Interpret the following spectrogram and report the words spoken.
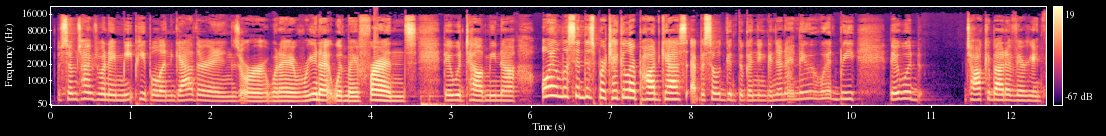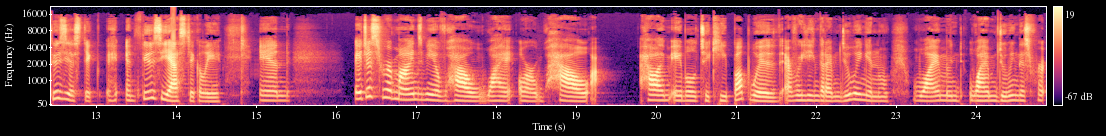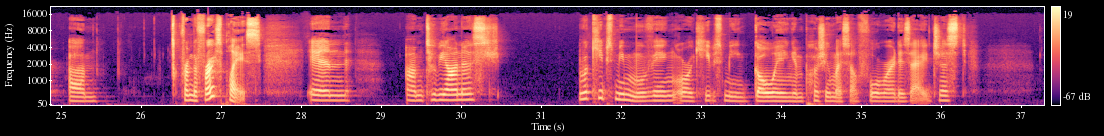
sometimes when I meet people in gatherings or when I reunite with my friends, they would tell me na, oh, I listened this particular podcast episode, ganto, ganyan, ganyan, and they would be, they would talk about it very enthusiastic, enthusiastically, and it just reminds me of how why or how how I'm able to keep up with everything that I'm doing and why I'm why I'm doing this for, um, from the first place. And um, to be honest, what keeps me moving or keeps me going and pushing myself forward is I just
